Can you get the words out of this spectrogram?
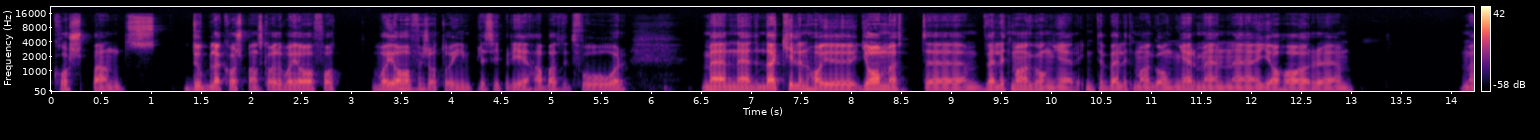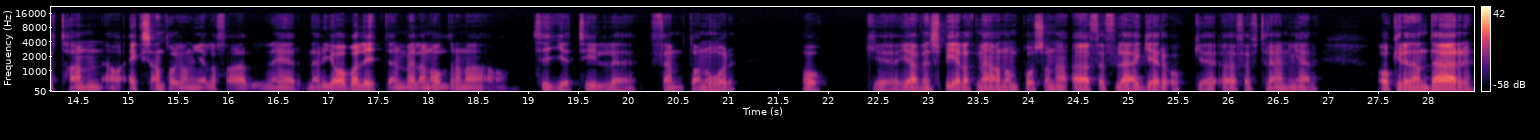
korsbands, dubbla korsbandsskador vad jag har fått vad jag har förstått och i princip rehabbat i två år. Men eh, den där killen har ju jag mött eh, väldigt många gånger, inte väldigt många gånger, men eh, jag har eh, mött han ja, x antal gånger i alla fall när, när jag var liten mellan åldrarna ja, 10 till eh, 15 år. Och eh, jag har även spelat med honom på sådana ÖFF-läger och eh, ÖFF-träningar. Och redan där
